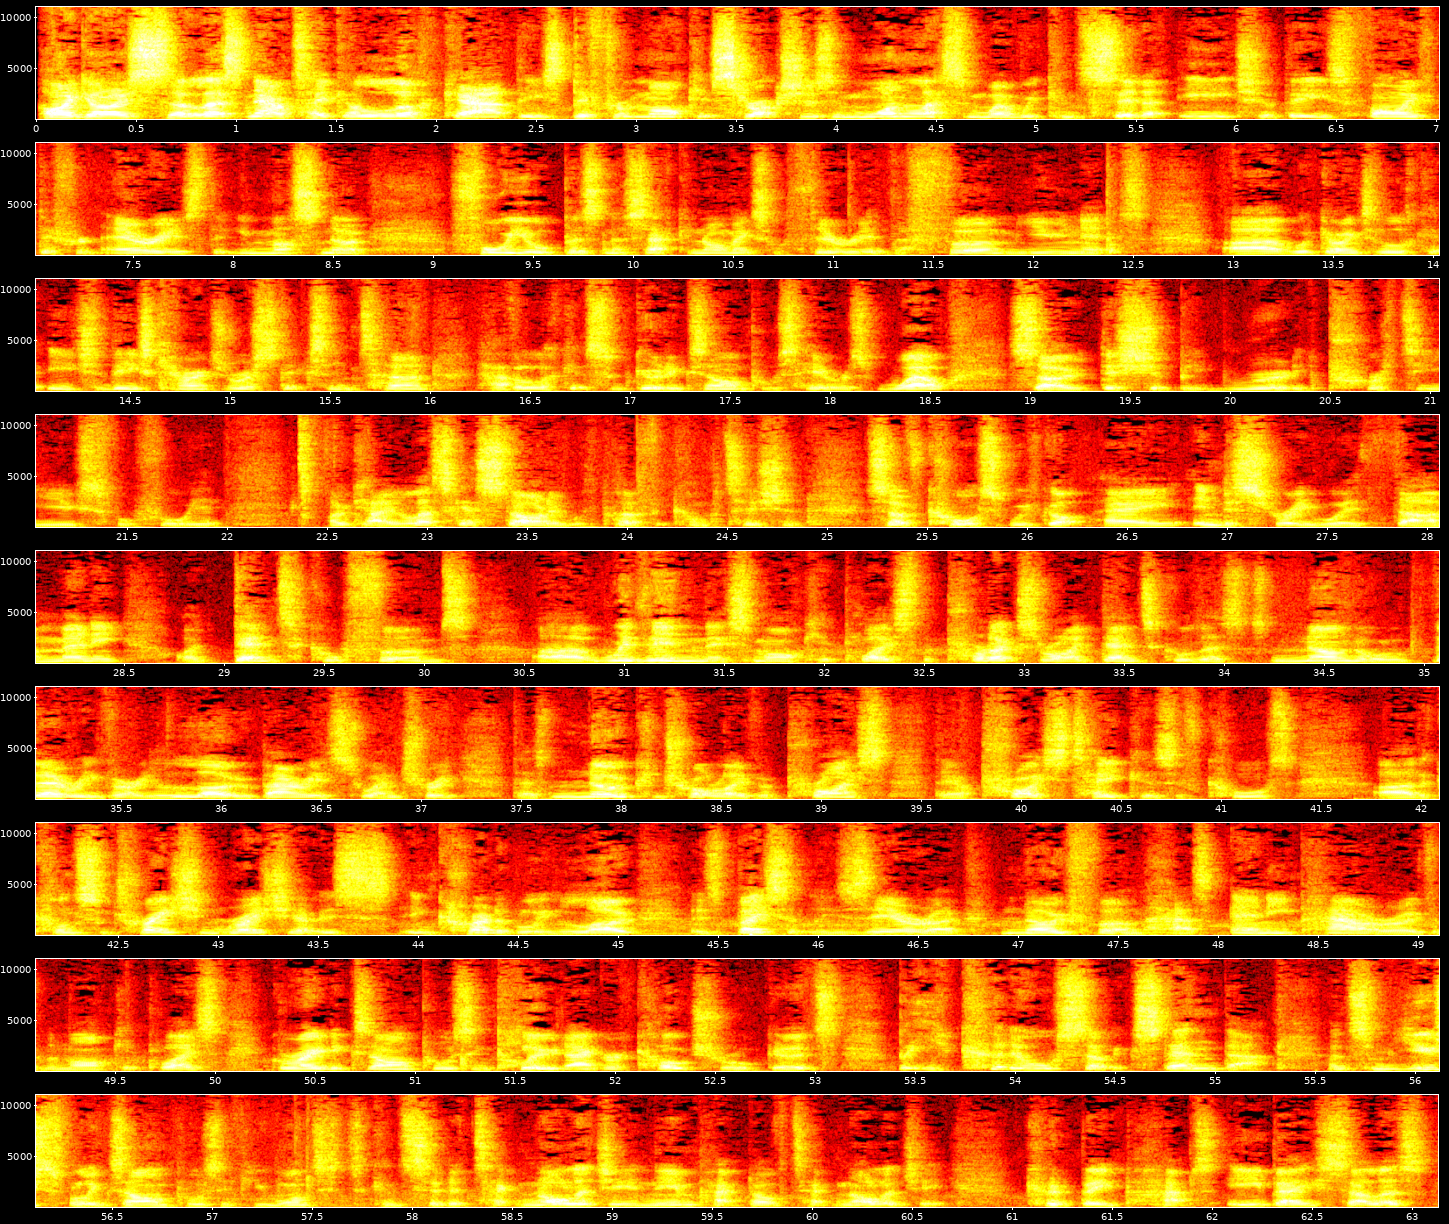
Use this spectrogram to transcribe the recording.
Hi guys, so let's now take a look at these different market structures in one lesson where we consider each of these five different areas that you must know for your business economics or theory of the firm unit. Uh, we're going to look at each of these characteristics in turn, have a look at some good examples here as well. So this should be really pretty useful for you. Okay, let's get started with perfect competition. So of course we've got a industry with uh, many identical firms uh, within this marketplace. The products are identical. There's none or very, very low barriers to entry. There's no control over price. They are price takers, of course. Uh, the concentration ratio is incredibly low, it's basically zero. No firm has any power over the marketplace. Great examples include agricultural goods, but you could also extend that. And some useful examples if you wanted to consider technology and the impact of technology could be perhaps eBay sellers,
